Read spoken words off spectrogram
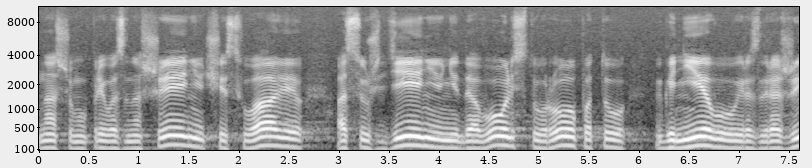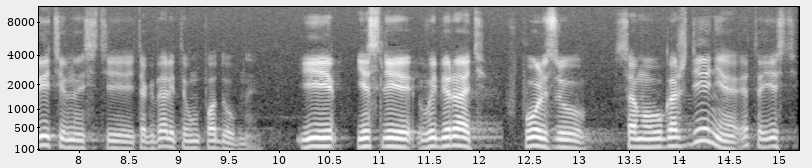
нашему превозношению, тщеславию, осуждению, недовольству, ропоту, гневу и раздражительности и так далее и тому подобное. И если выбирать в пользу самоугождения, это есть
